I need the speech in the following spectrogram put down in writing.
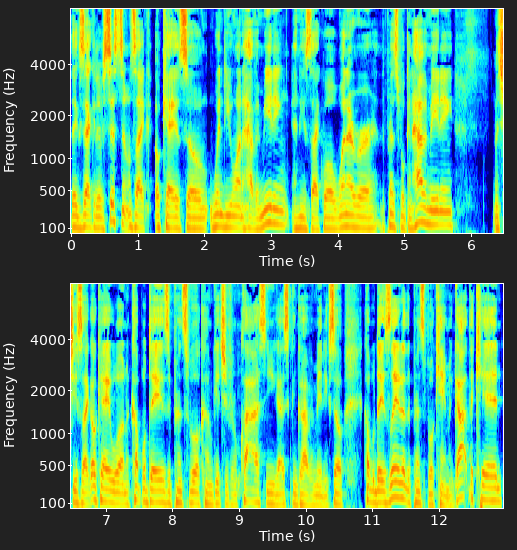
The executive assistant was like, okay, so when do you want to have a meeting? And he's like, well, whenever the principal can have a meeting. And she's like, okay, well, in a couple days, the principal will come get you from class and you guys can go have a meeting. So a couple days later, the principal came and got the kid,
